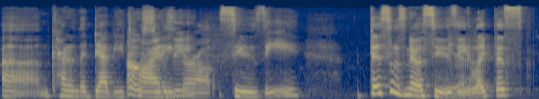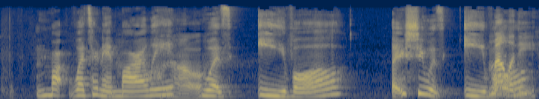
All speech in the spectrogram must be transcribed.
um, kind of the debutante Oh, Susie? girl, Susie. This was no Susie. Yeah. Like this, Mar- what's her name? Marley Oh, no. was evil. Like she was evil. Melody.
